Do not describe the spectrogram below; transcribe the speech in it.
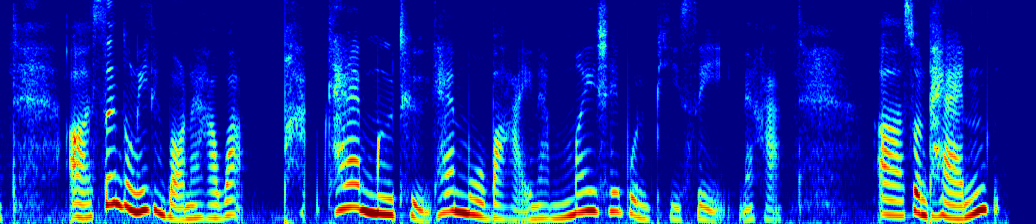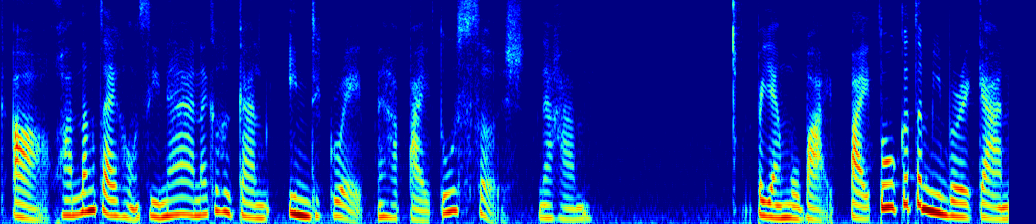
ะซึ่งตรงนี้ถึงบอกนะคะว่าแค่มือถือแค่โมบายนะ ไม่ใช่บน PC นะคะส่วนแผนความตั้งใจของซีน่านั่นก็คือการ integrate นะคะไปตู้ search นะคะ ไปยัง mobile ป่ายตู้ก็จะมีบริการ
